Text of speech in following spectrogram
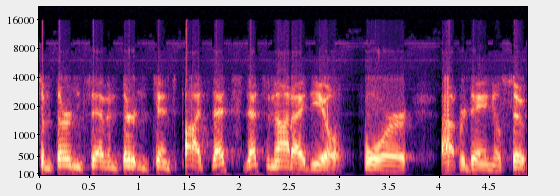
some third and seven, third and ten spots, that's that's not ideal for uh, for Daniels. So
